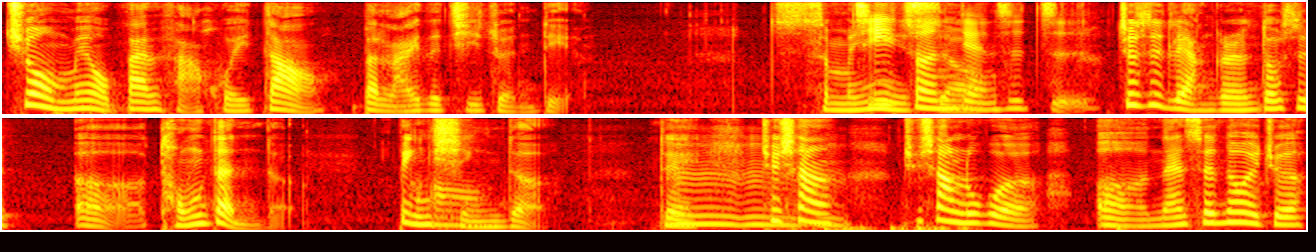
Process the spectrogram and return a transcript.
就没有办法回到本来的基准点。什么意思？基准点是指？就是两个人都是呃同等的并行的，哦、对，嗯、就像就像如果呃男生都会觉得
